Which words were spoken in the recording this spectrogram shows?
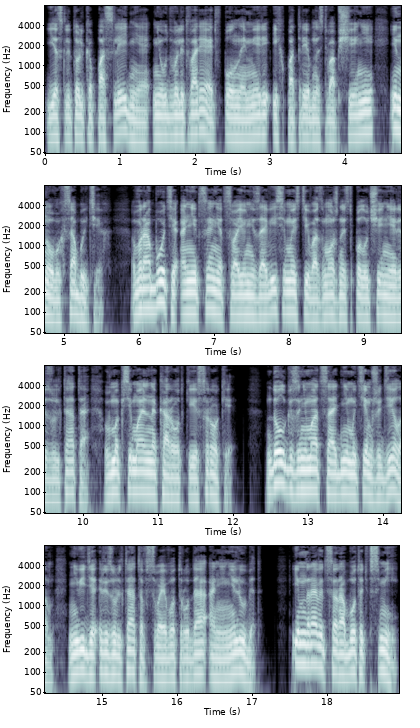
если только последнее не удовлетворяет в полной мере их потребность в общении и новых событиях. В работе они ценят свою независимость и возможность получения результата в максимально короткие сроки. Долго заниматься одним и тем же делом, не видя результатов своего труда, они не любят. Им нравится работать в СМИ,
